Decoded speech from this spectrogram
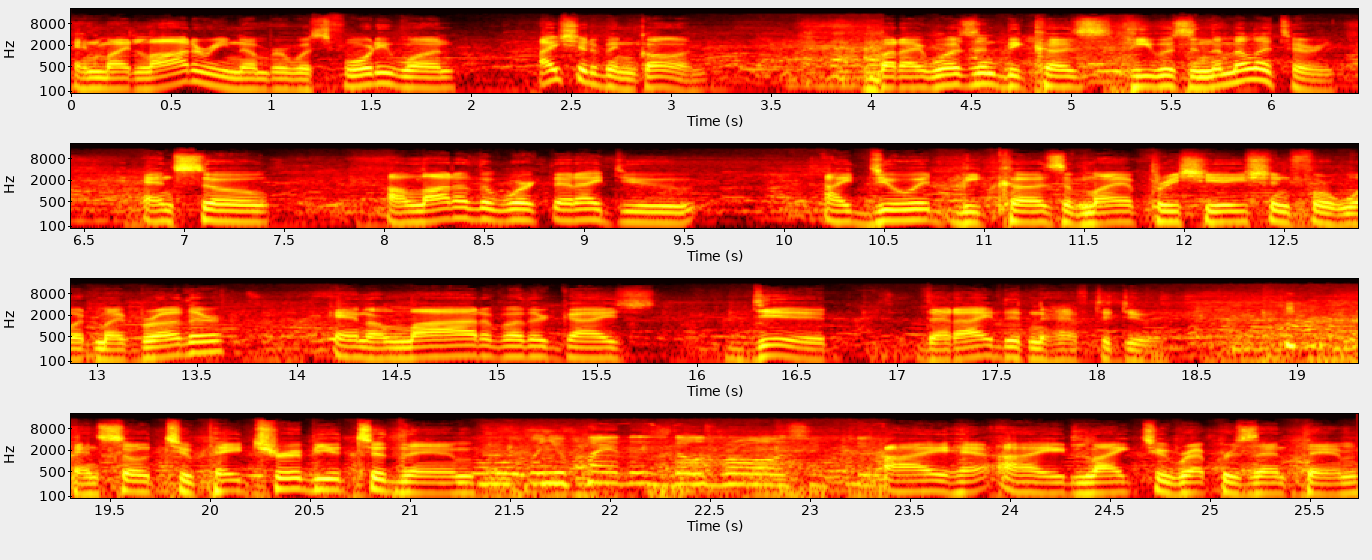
and my lottery number was 41, I should have been gone. But I wasn't because he was in the military. And so a lot of the work that I do, I do it because of my appreciation for what my brother and a lot of other guys did that I didn't have to do. And so to pay tribute to them, when you play these, those roles, you, know, I ha- I like to represent them,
